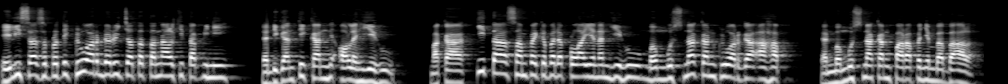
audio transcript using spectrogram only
Elisa seperti keluar dari catatan Alkitab ini dan digantikan oleh Yehu. Maka kita sampai kepada pelayanan Yehu memusnahkan keluarga Ahab dan memusnahkan para penyembah Baal.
